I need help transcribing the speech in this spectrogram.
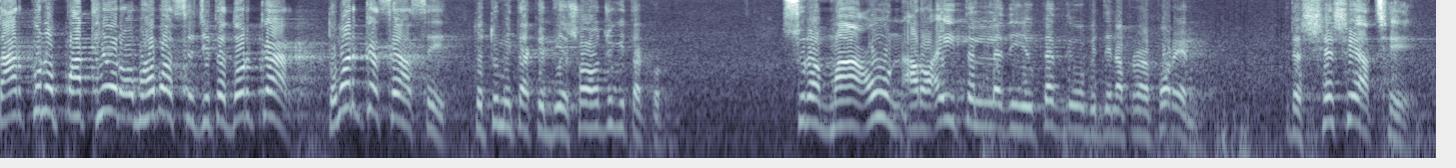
তার কোনো পাথেয়র অভাব আছে যেটা দরকার তোমার কাছে আছে, তো তুমি তাকে দিয়ে সহযোগিতা করো। সুরা মা উন আর আইতাল্লাদি ইউকাদ্দিন আপনারা পড়েন। এটা শেষে আছে। মাউন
